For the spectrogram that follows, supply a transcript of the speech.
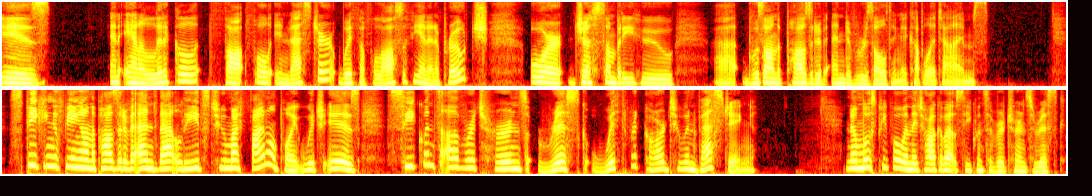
is an analytical, thoughtful investor with a philosophy and an approach, or just somebody who uh, was on the positive end of resulting a couple of times. Speaking of being on the positive end, that leads to my final point, which is sequence of returns risk with regard to investing. Now, most people, when they talk about sequence of returns risk,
